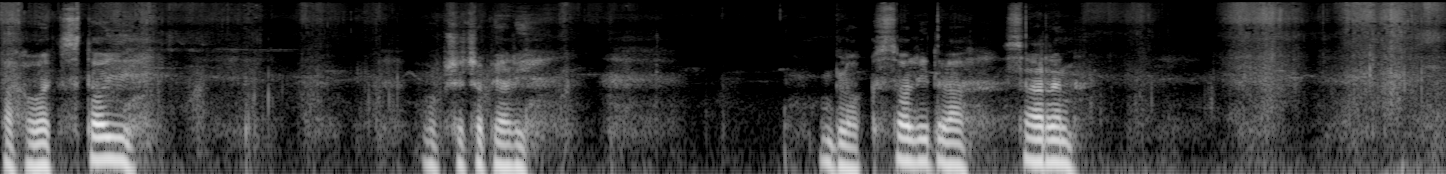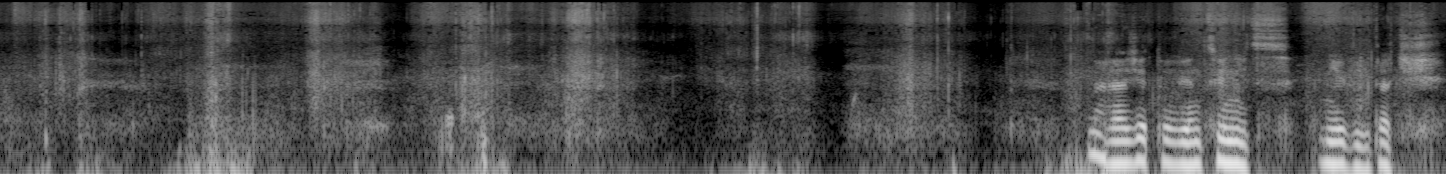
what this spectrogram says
pachołek stoi, bo przyczepiali blok soli dla saren. Na razie tu więcej nic nie widać.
